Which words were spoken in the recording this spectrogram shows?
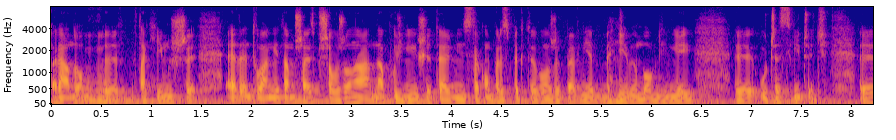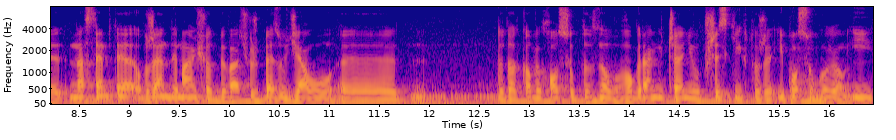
rano y, w takiej mszy. Ewentualnie ta msza jest przełożona na późniejszy termin z taką perspektywą, że pewnie będziemy mogli w niej y, uczestniczyć. Y, Następne obrzędy mają się odbywać już bez udziału y, dodatkowych osób, znowu w ograniczeniu wszystkich, którzy i posługują, i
